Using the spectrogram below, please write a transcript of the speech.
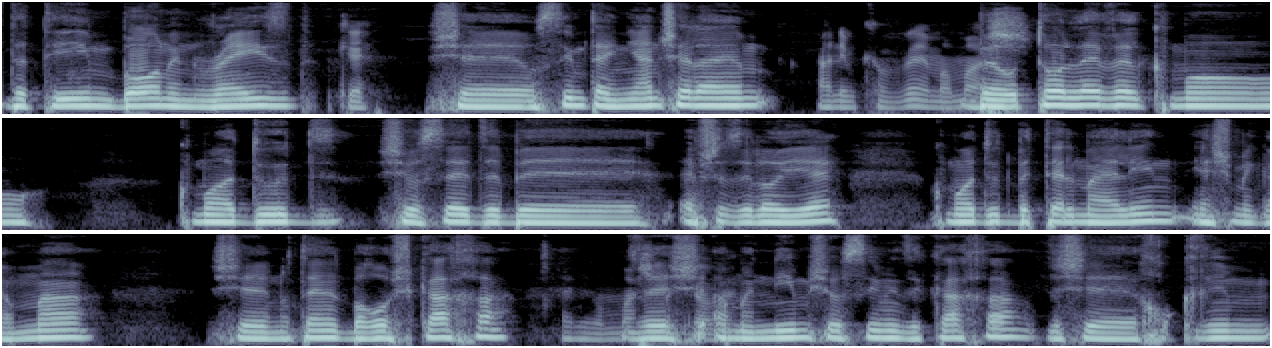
דתיים, born and raised, כן. שעושים את העניין שלהם אני מקווה, ממש. באותו level כמו, כמו הדוד שעושה את זה באיפה שזה לא יהיה, כמו הדוד בתלמה ילין, יש מגמה שנותנת בראש ככה, ויש מקווה. אמנים שעושים את זה ככה, ושחוקרים,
